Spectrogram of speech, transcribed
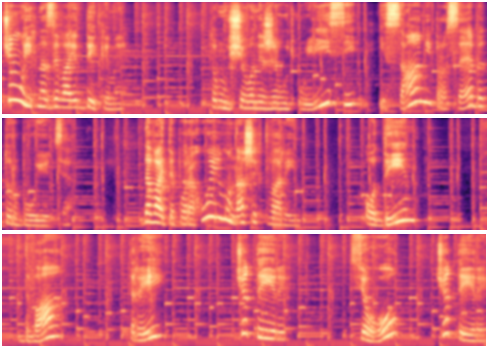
Чому їх називають дикими? Тому що вони живуть у лісі і самі про себе турбуються. Давайте порахуємо наших тварин. Один, два, три, чотири. Всього чотири.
